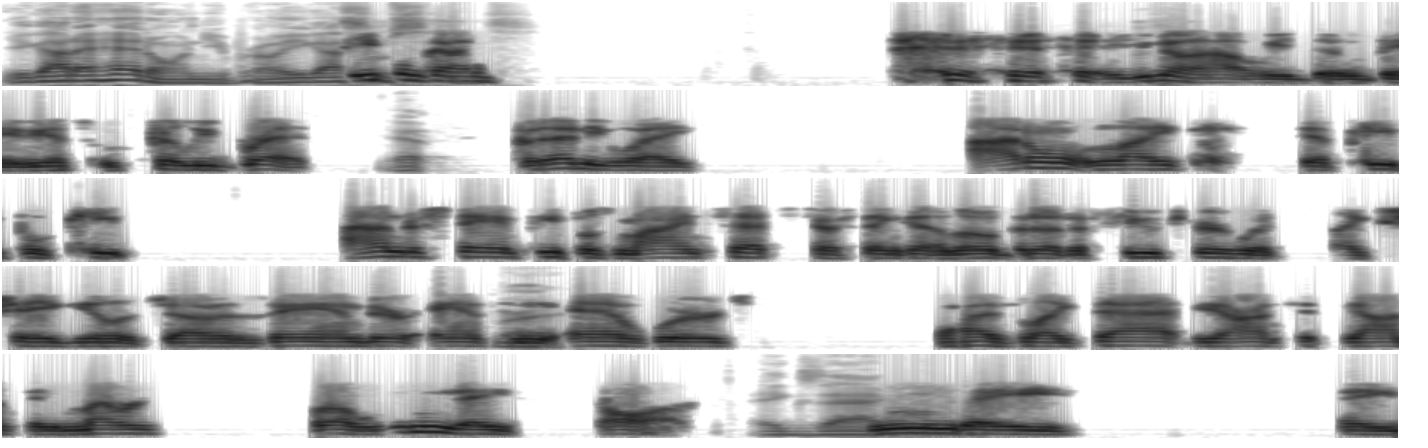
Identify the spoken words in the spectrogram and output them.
You got a head on you, bro. You got People some got- you know how we do, baby. It's some Philly bread. Yep. But anyway, I don't like that people keep. I understand people's mindsets. They're thinking a little bit of the future with like Shea Gillis Alexander, Anthony Edwards, guys like that, Deontay, Deontay Murray. Bro, we need a star. Exactly. We need a a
